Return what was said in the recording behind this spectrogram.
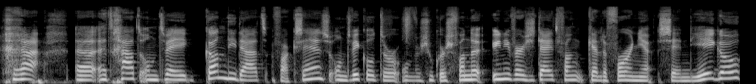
Graag. Eh, het gaat om twee kandidaat-vaccins ontwikkeld door onderzoekers van de Universiteit van California San Diego.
